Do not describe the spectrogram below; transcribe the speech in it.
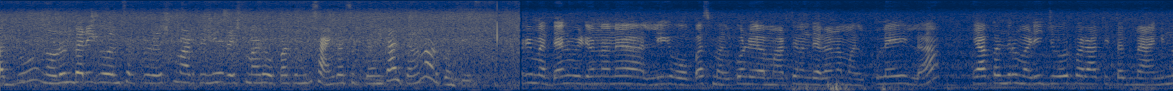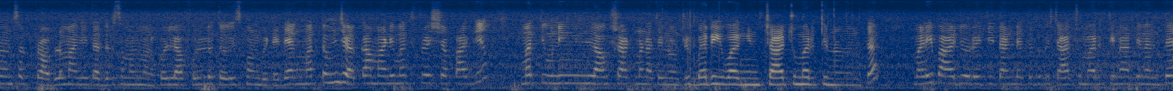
ಅದು ನೋಡೋಣ ಬರೀ ಈಗ ಒಂದು ಸ್ವಲ್ಪ ರೆಸ್ಟ್ ಮಾಡ್ತೀನಿ. ರೆಸ್ಟ್ ಮಾಡಿ ವಾಪಸ್ ನಿಮ್ಗೆ ಸಾಯಂಕಾಲ ಸಿಗ್ತದೆ ಅಂತ ಅಲ್ಲಿ ಥರ ನೋಡ್ಕೊತೀವಿ. ರೀ ಮಧ್ಯಾಹ್ನ ವಿಡಿಯೋ ನಾನು ಅಲ್ಲಿಗೆ ವಾಪಸ್ ಮಲ್ಕೊಂಡು. ಮಾಡ್ತೇನೆ ಅಂದೆಲ್ಲ ನಾನು ಮಲ್ಕೊಳ್ಳೇ ಇಲ್ಲ. ಯಾಕಂದ್ರೆ ಮಳೆ ಜೋರು ಬರತ್ತಿತ್ತು ಅದು ಮ್ಯಾಗಿಂದ ಒಂದು ಸ್ವಲ್ಪ ಪ್ರಾಬ್ಲಮ್ ಆಗಿತ್ತು. ಅದ್ರ ಸಂಬಂಧ ಮಲ್ಕೊಳ್ಳಿಲ್ಲ ಫುಲ್ ತೊಗಿಸ್ಕೊಂಡು ಬಿಟ್ಟಿದ್ದೆ. ಹಂಗೆ ಮತ್ತೊಮ್ಮೆ ಜಳಕ ಮಾಡಿ ಮತ್ತೆ ಫ್ರೆಶ್ ಅಪ್ ಆಗಿ ಮತ್ತು ಇವ್ನಿಂಗ್ ಲಾಗ್ ಸ್ಟಾರ್ಟ್ ಮಾಡತ್ತೀನಿ ನೋಡ್ರಿ. ಬರೀ ಇವಾಗಿನ ಚಾ ಚುಮರಿ ತಿನ್ನೋಣಂತ ಮಳೆ ಭಾಳ ಜೋರು ಐತಿ ತಂಡೆ ತದಕ್ಕೆ ಚಾ ಚುಮರಿ ತಿನ್ನತ್ತಿನಂತೆ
